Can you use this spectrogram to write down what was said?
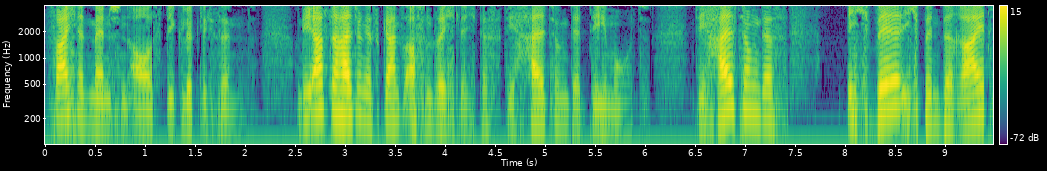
zeichnet Menschen aus, die glücklich sind? Und die erste Haltung ist ganz offensichtlich. Das ist die Haltung der Demut. Die Haltung des Ich will, ich bin bereit,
